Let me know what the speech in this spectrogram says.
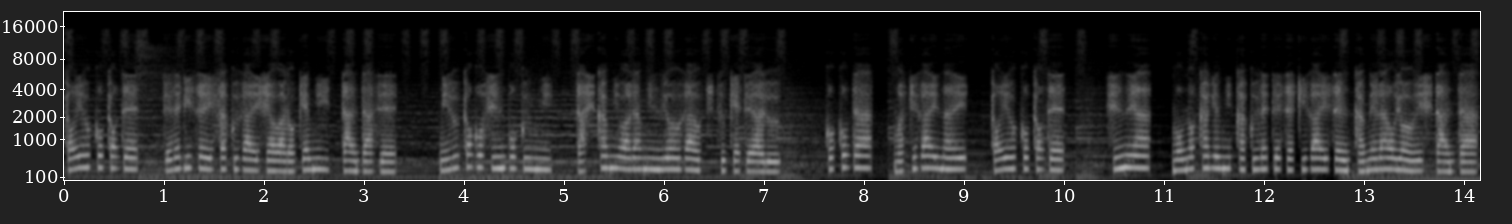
ということで、テレビ制作会社はロケに行ったんだぜ。見るとご神木に、確かに藁人形が打ち付けてある。ここだ、間違いない、ということで、深夜、物陰に隠れて赤外線カメラを用意したんだ。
